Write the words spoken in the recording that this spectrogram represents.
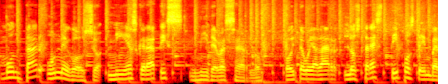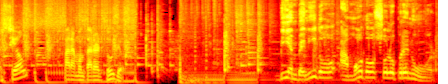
Montar un negocio ni es gratis ni debe serlo. Hoy te voy a dar los tres tipos de inversión para montar el tuyo. Bienvenido a Modo Soloprenur.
